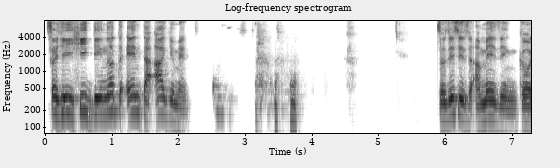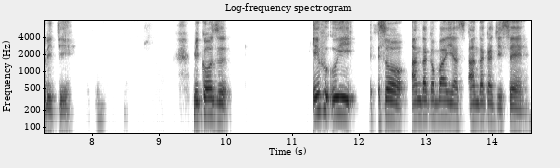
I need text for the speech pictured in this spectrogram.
so he, he did not enter argument. so this is amazing quality. Because if we, so Andaka bias, Andakaji say,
